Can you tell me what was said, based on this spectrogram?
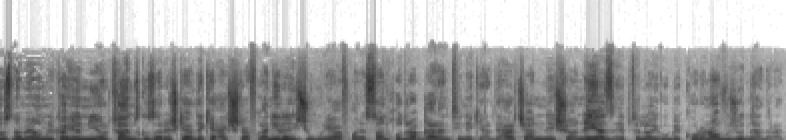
روزنامه آمریکایی نیویورک تایمز گزارش کرده که اشرف غنی رئیس جمهوری افغانستان خود را قرنطینه کرده. هرچند نشانه ای از ابتلای او به کرونا وجود ندارد.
